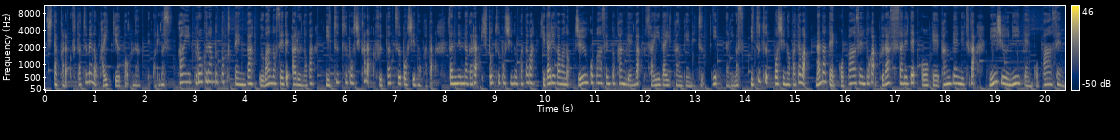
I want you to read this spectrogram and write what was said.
下から2つ目の階級となっております。会員プログラム特典が上乗せであるのが5つ星から2つ星の方。残念ながら1つ星の方は左側の15%還元が最大還元率になります。5つ星の方は7.5%がプラスされて合計還元率が22.5%。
